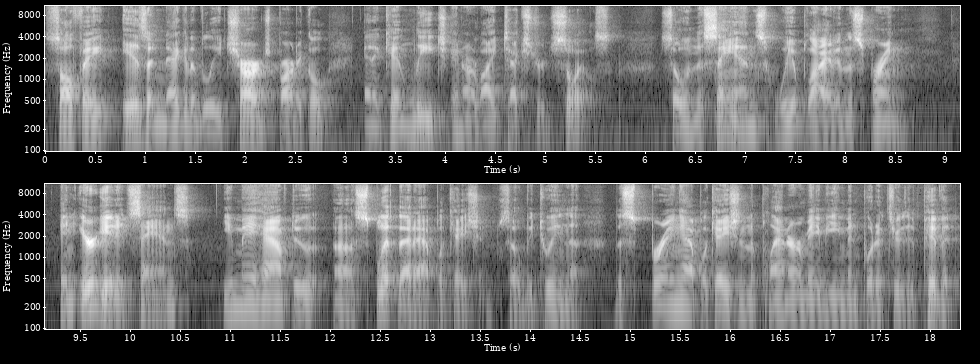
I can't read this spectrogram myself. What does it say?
Sulfate is a negatively charged particle and it can leach in our light textured soils. So in the sands, we apply it in the spring. In irrigated sands, you may have to uh, split that application. So between the the spring application, the planter, maybe even put it through the pivot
